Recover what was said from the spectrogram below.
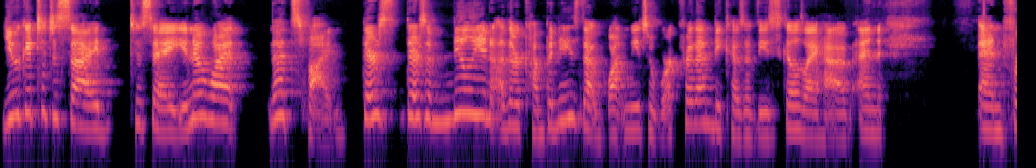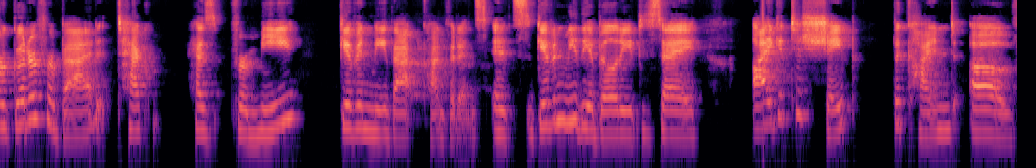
you get to decide to say, you know what, that's fine. There's there's a million other companies that want me to work for them because of these skills I have and and for good or for bad, tech has for me given me that confidence. It's given me the ability to say I get to shape the kind of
